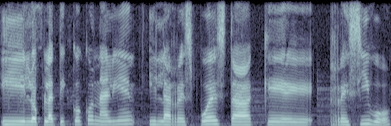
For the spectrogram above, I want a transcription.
y lo platico con alguien y la respuesta que recibo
